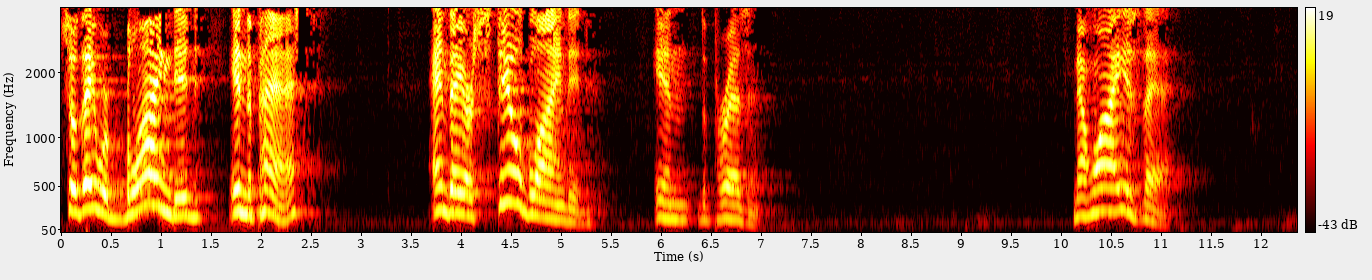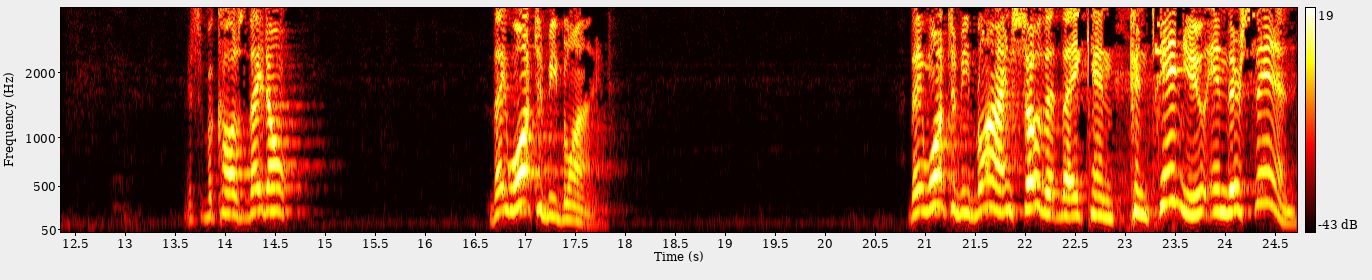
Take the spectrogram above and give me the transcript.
So they were blinded in the past, and they are still blinded in the present. Now, why is that? It's because they don't They want to be blind. They want to be blind so that they can continue in their sin.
